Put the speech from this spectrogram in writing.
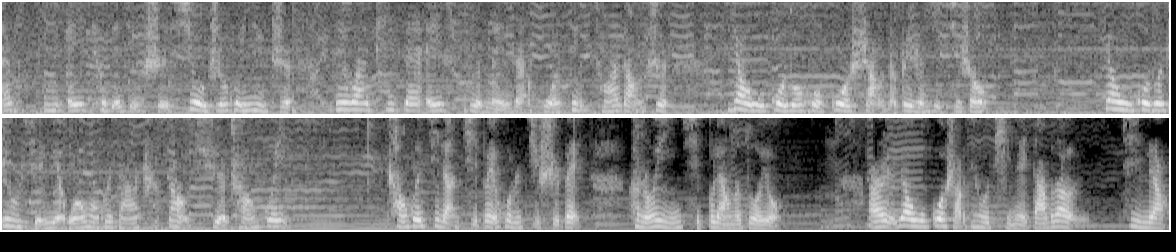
（FDA） 特别警示，西柚汁会抑制 CYP3A4 酶的活性，从而导致药物过多或过少的被人体吸收。药物过多进入血液，往往会达到血常规常规剂量几倍或者几十倍，很容易引起不良的作用。而药物过少进入体内，达不到剂量，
